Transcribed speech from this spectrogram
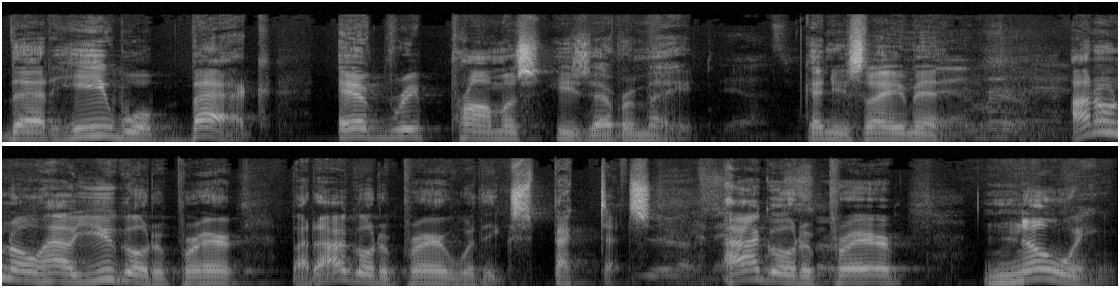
that He will back every promise He's ever made. Can you say amen? amen? I don't know how you go to prayer, but I go to prayer with expectance. Yes. I go to prayer knowing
